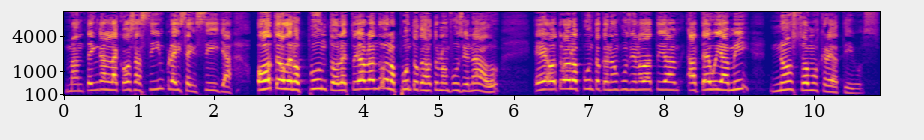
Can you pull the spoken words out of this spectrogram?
Mantengan la cosa simple y sencilla. Otro de los puntos, le estoy hablando de los puntos que nosotros no han funcionado. Otro de los puntos que no han funcionado a, ti, y a mí. No somos creativos.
